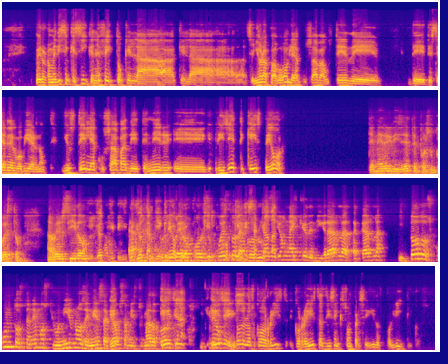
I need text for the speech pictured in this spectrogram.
Pero me dicen que sí, que en efecto, que la, que la señora Pavón le acusaba a usted de, de, ser del gobierno y usted le acusaba de tener eh, grillete. ¿Qué es peor? Tener grillete, por supuesto haber sido. yo, también creo, pero, por supuesto la corrupción hay que denigrarla, atacarla y todos juntos tenemos que unirnos en esa eh, causa, mi estimado. Ella, ella y todos los correístas dicen que son perseguidos políticos.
